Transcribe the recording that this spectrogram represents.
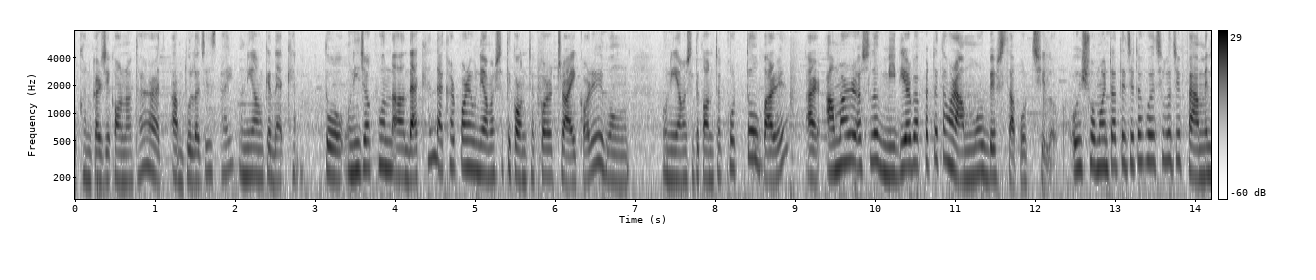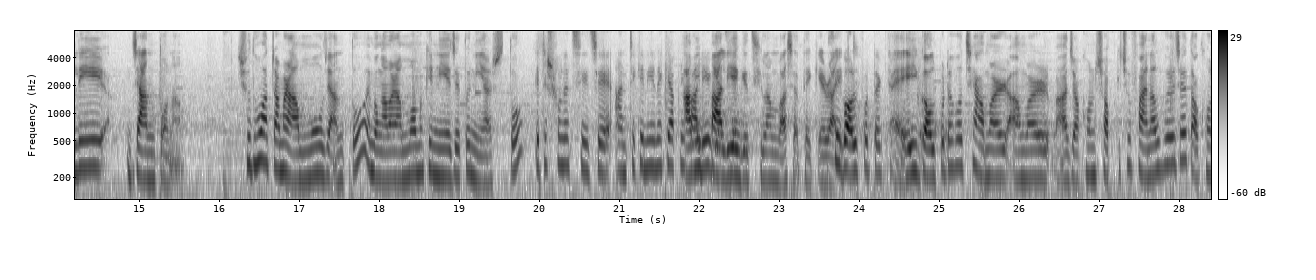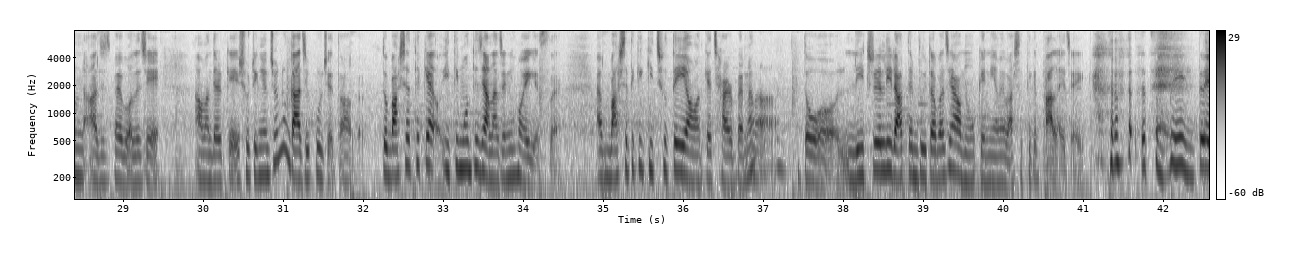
ওখানকার যে কর্ণধার আব্দুল আজিজ ভাই, উনি আমাকে দেখেন। তো উনি যখন দেখেন, দেখার পরে উনি আমার সাথে কন্ট্যাক্ট করার ট্রাই করে এবং উনি আমার সাথে কন্ট্যাক্ট করতেও পারে। আর আমার আসলে মিডিয়ার ব্যাপারটাতে আমার আম্মুর বেশ সাপোর্ট ছিল। ওই সময়টাতে যেটা হয়েছিল যে ফ্যামিলি জানতো না। শুধুমাত্র আমার আম্মু জানতো এবং আমার আম্মু আমাকে নিয়ে যেত নিয়ে আসতো এটা শুনেছি যে আন্টিকে নিয়ে নাকি আপনি আমি পালিয়ে পালিয়ে গেছিলাম বাসা থেকে right. গল্পটা এই গল্পটা হচ্ছে আমার আমার যখন সবকিছু ফাইনাল হয়ে যায় তখন আজিজ ভাই বলে যে আমাদেরকে শুটিং এর জন্য গাজীপুর যেতে হবে। তো বাসা থেকে ইতিমধ্যে জানাজানি হয়ে গেছে। বাসা থেকে কিছুতেই আমাকে ছাড়বে না। তো লিটারেলি রাতের দুইটা বাজে আম্মুকে নিয়ে আমি বাসা থেকে পালাই যাই।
